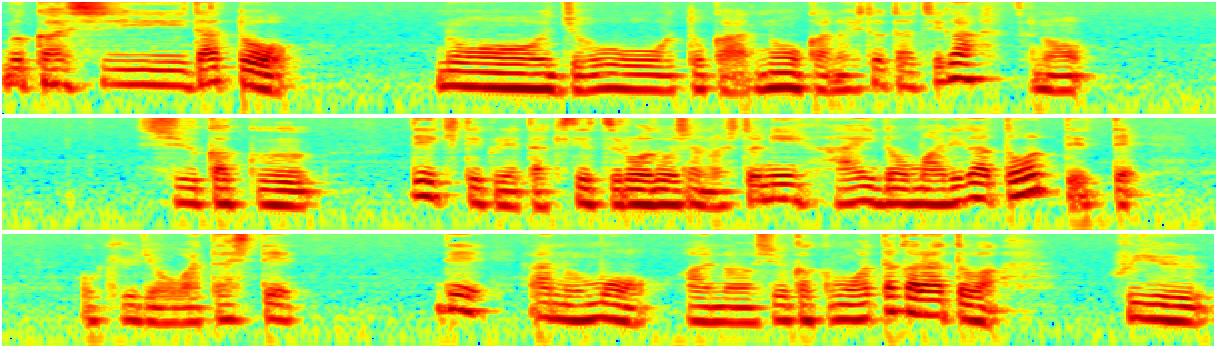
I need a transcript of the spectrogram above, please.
昔だと農場とか農家の人たちがその収穫で来てくれた季節労働者の人に「はいどうもありがとう」って言ってお給料を渡してであのもうあの収穫も終わったからあとは冬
